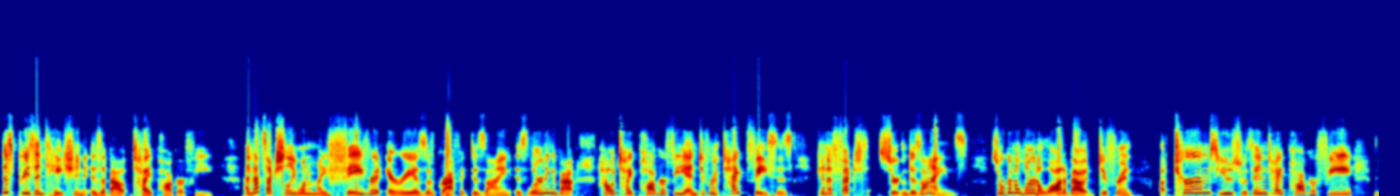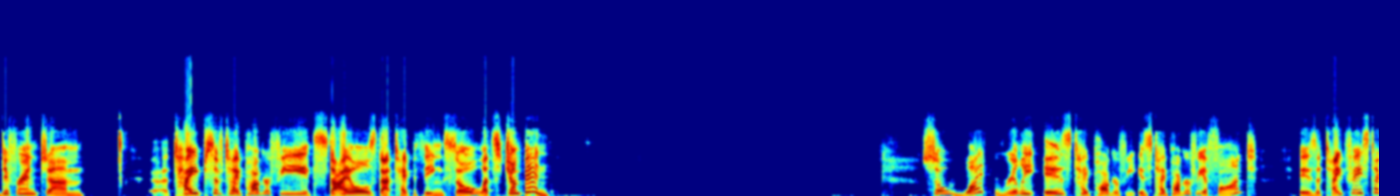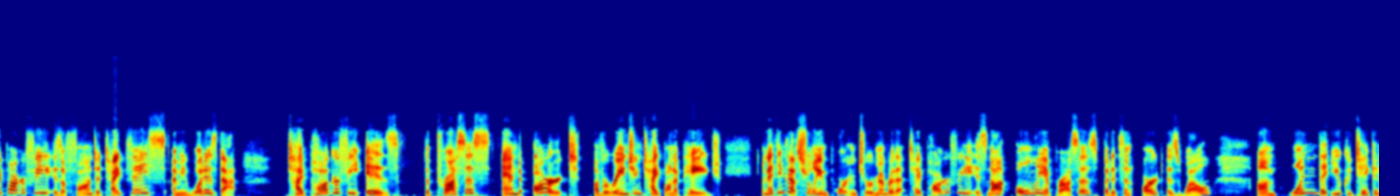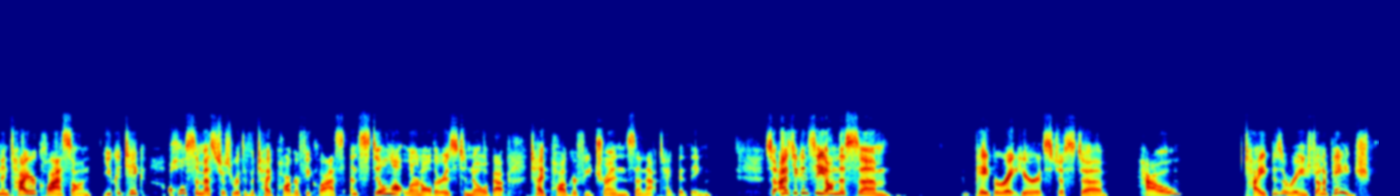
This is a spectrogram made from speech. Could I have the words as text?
This presentation is about typography, and that's actually one of my favorite areas of graphic design is learning about how typography and different typefaces can affect certain designs. So we're going to learn a lot about different uh, terms used within typography, different um, uh, types of typography, styles, that type of thing. So let's jump in. So what really is typography? Is typography a font? Is a typeface typography? Is a font a typeface? I mean, what is that? Typography is the process and art of arranging type on a page. And I think that's really important to remember that typography is not only a process, but it's an art as well. Um, one that you could take an entire class on. You could take a whole semester's worth of a typography class and still not learn all there is to know about typography trends and that type of thing. So as you can see on this um, paper right here, it's just uh, how type is arranged on a page.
